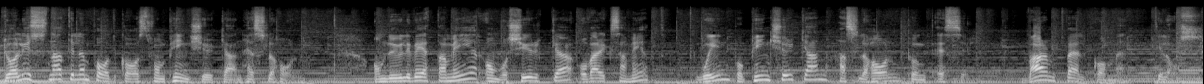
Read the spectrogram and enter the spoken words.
Du har lyssnat till en podcast från Pingkyrkan Hässleholm. Om du vill veta mer om vår kyrka och verksamhet, gå in på pingstkyrkanhassleholm.se. Varmt välkommen till oss.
